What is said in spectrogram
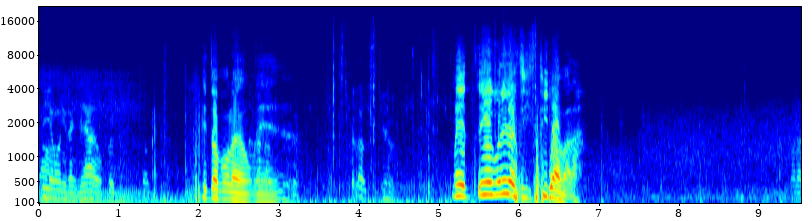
ဒီရမောင်ကြီးတိုင်းများတော့ ပြတော့ပေါ်လိုက်အောင်မေး ဘယ်လောက်ကြည့်ရ မေးတေကိုလေးကစီစီးတာပါလားဘာလဲ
